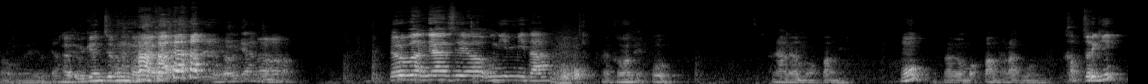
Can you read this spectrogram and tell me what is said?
어, 왜 여기 아 앉아? 여기 앉으라는 거야? 왜 여기 앉아? 여러분 안녕하세요 웅입니다 그거 됐고 라면 먹방 해. 어? 라면 먹방 하라고. 갑자기?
